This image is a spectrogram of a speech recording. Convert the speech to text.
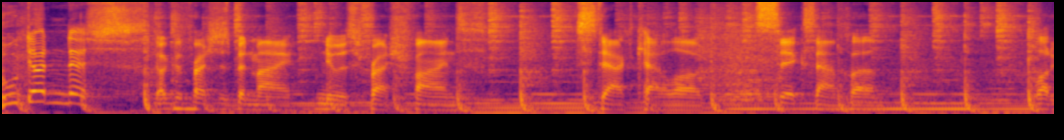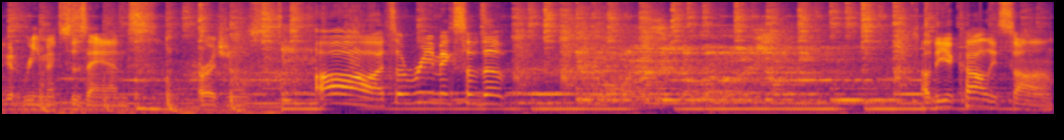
Who done this? Dr. Fresch has been my newest fresh find. Stacked catalog. Sick SoundCloud. A lot of good remixes and originals. Oh, it's a remix of the of the Akali song.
